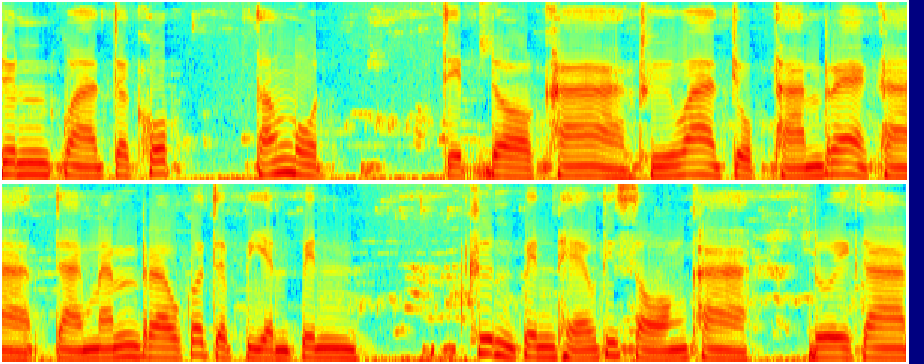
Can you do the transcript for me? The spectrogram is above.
จนกว่าจะครบทั้งหมดเจ็ดดอกค่ะ ถือว่าจบฐานแรกค่ะ จากนั้นเราก็จะเปลี่ยนเป็นขึ้นเป็นแถวที่สองค่ะ โดยการ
